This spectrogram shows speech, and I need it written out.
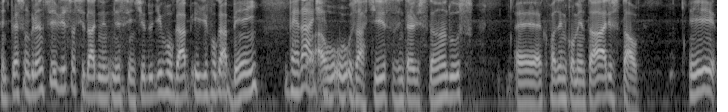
A gente presta um grande serviço à cidade ne- nesse sentido, divulgar e divulgar bem Verdade. a- o- os artistas, entrevistando-os, é, fazendo comentários e tal. E,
